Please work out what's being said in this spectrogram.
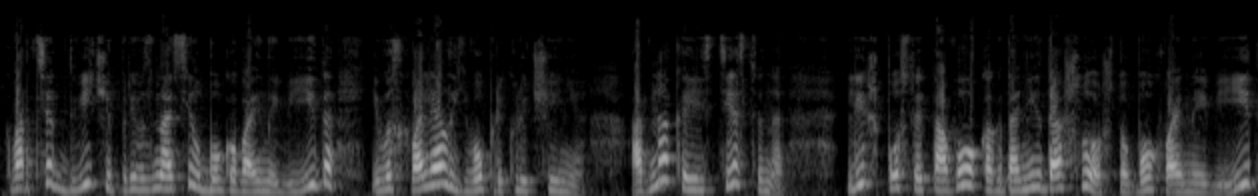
Квартет Двичи превозносил бога войны Виида и восхвалял его приключения. Однако, естественно, лишь после того, как до них дошло, что бог войны Виид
